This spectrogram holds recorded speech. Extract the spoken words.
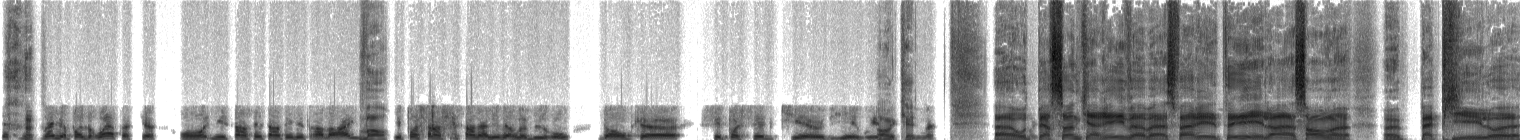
techniquement, il n'a pas le droit parce qu'il est censé être en télétravail. Bon, Il n'est pas censé s'en aller vers le bureau. Donc, euh, c'est possible qu'il y ait un billet, oui, effectivement. Euh, autre personne qui arrive euh, ben, elle se fait arrêter et là, elle sort un, un papier, là,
